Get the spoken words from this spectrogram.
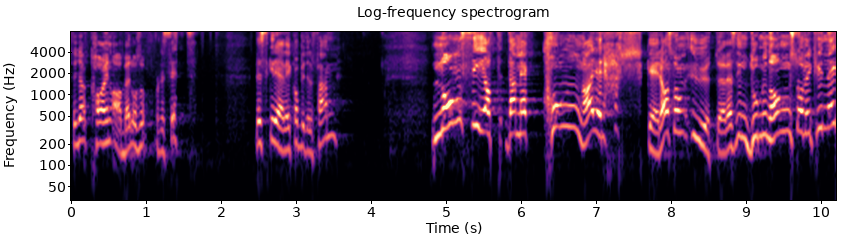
Så ja, Kain Abel også ble Sett. Beskrevet i kapittel 5. Noen sier at de er konger eller herskere som utøver sin dominans over kvinner.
